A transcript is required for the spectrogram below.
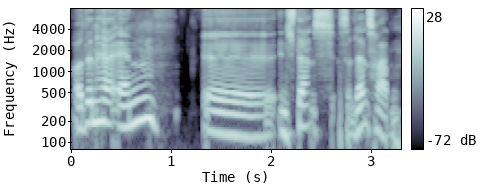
Og den her anden øh, instans, altså landsretten,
